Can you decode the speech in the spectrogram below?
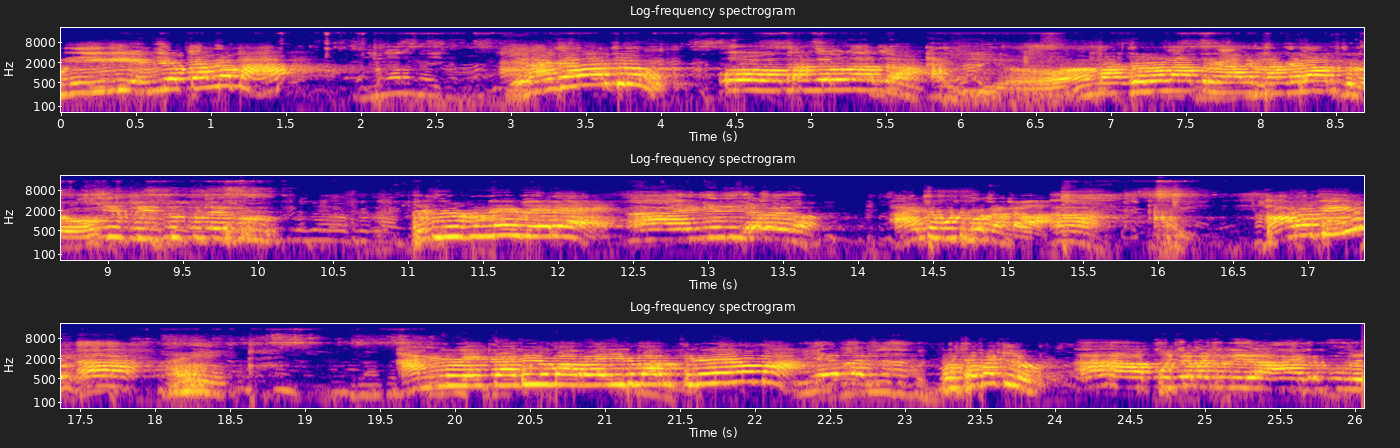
నీవి ఏం చెప్పానమ్మా మంగళార్తులు ఓ మంగళనాథ అయ్యో మంగళనాథులు కాదు మంగళార్తులు ఈ పిలుస్తుండే చూడు. వేరే. ఇది ఆయన పుట్టుకోదంటవా అరే అన్ను ఎక్కడి మారు ఐదు మారు తినవేమమ్మా ఏమన్నా? పుచ్చబట్లు. ఆ, పుచ్చబట్టు ఆయన పువ్వులు.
